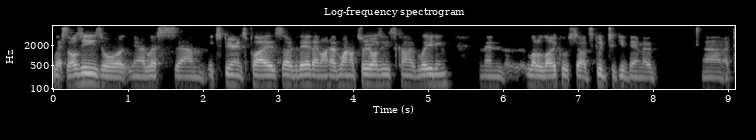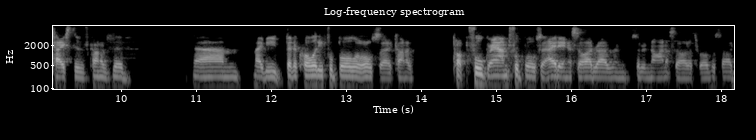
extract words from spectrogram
less Aussies or you know less um, experienced players over there. They might have one or two Aussies kind of leading, and then a lot of locals. So it's good to give them a um, a taste of kind of the um, maybe better quality football, or also kind of proper full ground football, so 18 aside rather than sort of nine aside or 12 aside.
